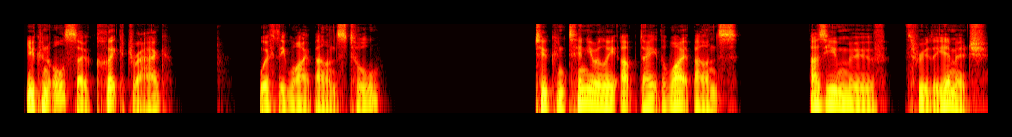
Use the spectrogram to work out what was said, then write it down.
You can also click drag with the white balance tool to continually update the white balance as you move through the image.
